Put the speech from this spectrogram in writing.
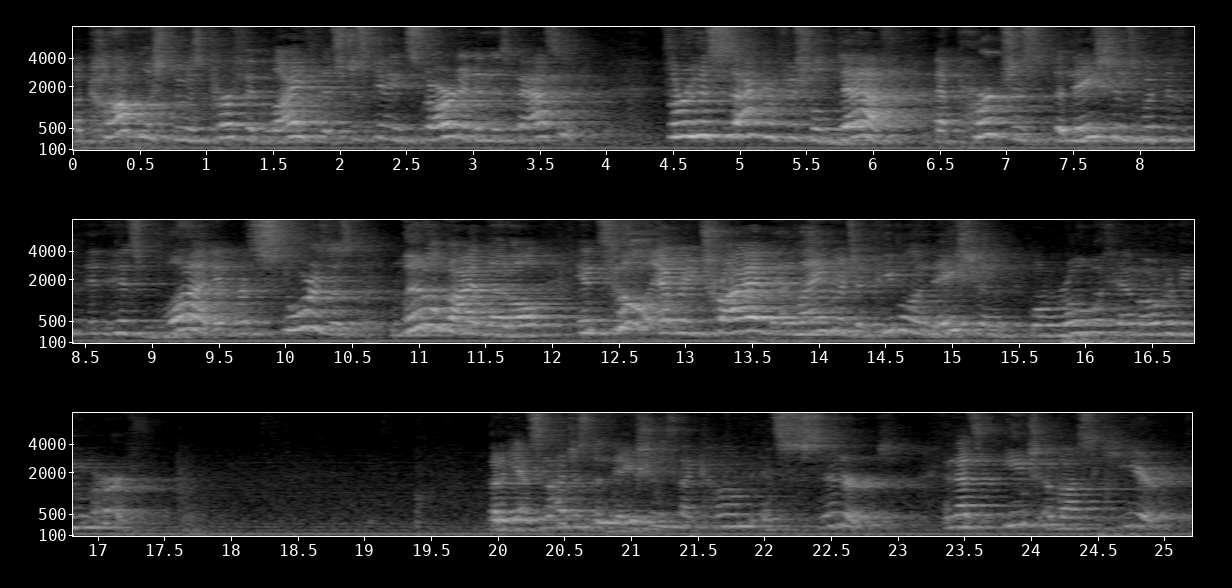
accomplished through his perfect life that's just getting started in this passage, through his sacrificial death that purchased the nations with his, his blood, it restores us little by little until every tribe and language and people and nation will rule with him over the earth. But again, it's not just the nations that come, it's sinners. And that's each of us here.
